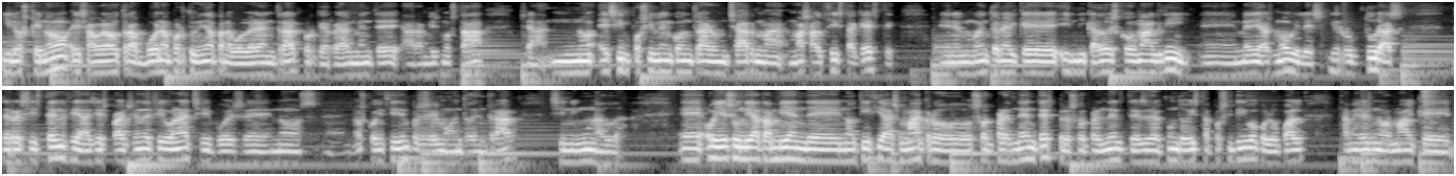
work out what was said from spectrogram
Y los que no, es ahora otra buena oportunidad para volver a entrar porque realmente ahora mismo está, o sea, no, es imposible encontrar un chart más, alcista que este. En el momento en el que indicadores como MACD, eh, medias móviles y rupturas de resistencias y expansión de Fibonacci pues eh, nos, nos coinciden, pues es el momento de entrar sin ninguna duda. Eh, hoy es un día también de noticias macro sorprendentes, pero sorprendentes desde el punto de vista positivo, con lo cual también es normal que,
